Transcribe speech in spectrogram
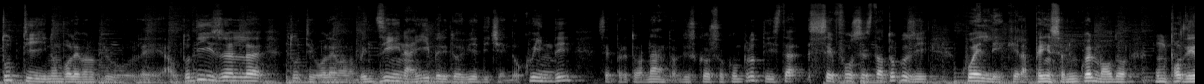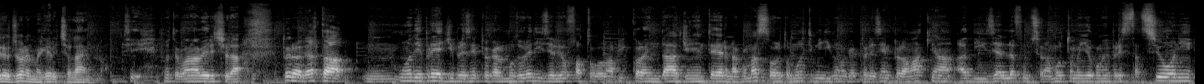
Tutti non volevano più le auto diesel, tutti volevano benzina, ibrido e via dicendo. Quindi, sempre tornando al discorso complottista, se fosse stato così, quelli che la pensano in quel modo un po' di ragione magari ce l'hanno. Sì, potevano avercela. Però in realtà uno dei pregi, per esempio, che ha il motore diesel, io ho fatto una piccola indagine interna, come al solito, molti mi dicono che per esempio la macchina a diesel funziona molto meglio come prestazioni,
